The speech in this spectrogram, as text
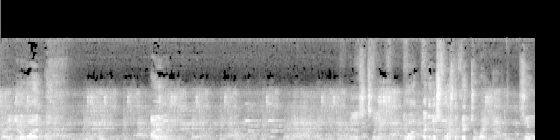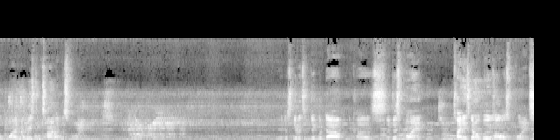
Alright, you know what? I am. Just tell you. You know what? I can just force the victor right now. So why am I wasting time at this point? Just give it to Dingodile because at this point, Tiny's gonna lose all his points.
